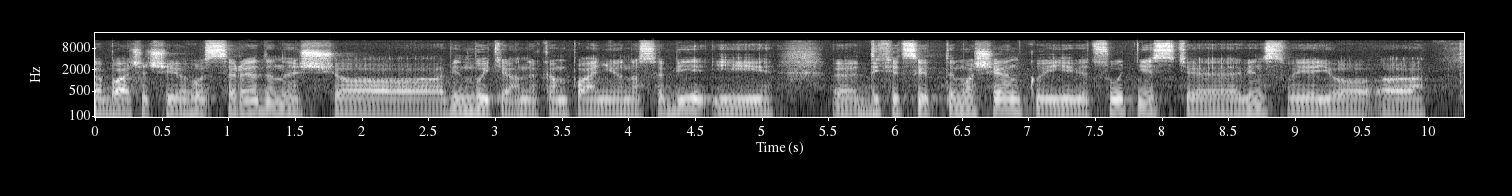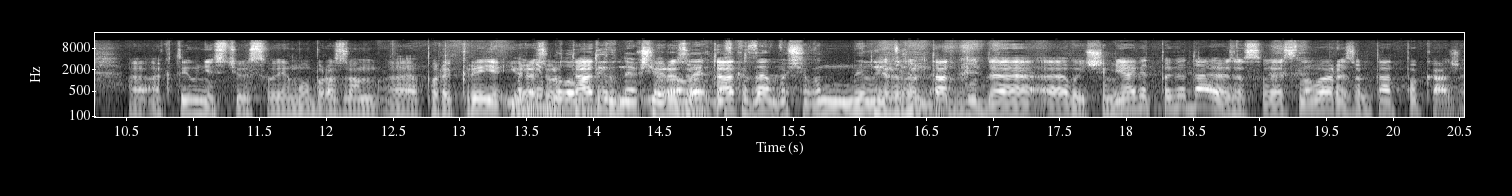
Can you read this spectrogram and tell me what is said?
е, бачачи його зсередини, що він витягне кампанію на собі, і е, дефіцит Тимошенко, її відсутність, е, він своєю е, е, активністю, своїм образом е, перекриє, і Мені результат було б дивно, якщо і результат сказав би, що він не і результат буде е, вищим. Я відповідаю за свої слова, результат покаже.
